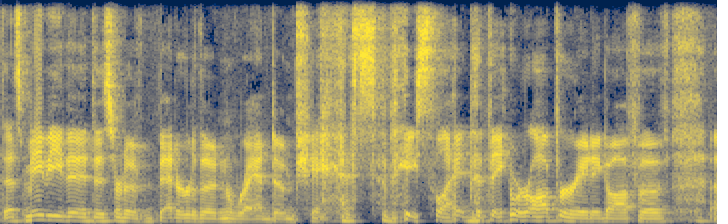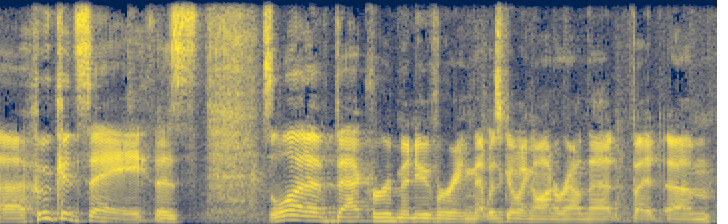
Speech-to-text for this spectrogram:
that's maybe the the sort of better than random chance baseline that they were operating off of. Uh, who could say? There's there's a lot of backroom maneuvering that was going on around that, but. Um,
